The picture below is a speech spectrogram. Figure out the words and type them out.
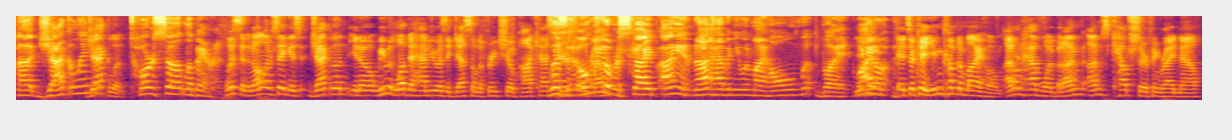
Uh, Jacqueline Jacqueline. Tarsa LeBaron. Listen, and all I'm saying is, Jacqueline, you know, we would love to have you as a guest on the Freak Show podcast. Listen, only around. over Skype. I am not having you in my home, but You I can- don't. It's okay. You can come to my home. I don't have one, but I'm I'm couch surfing right now,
